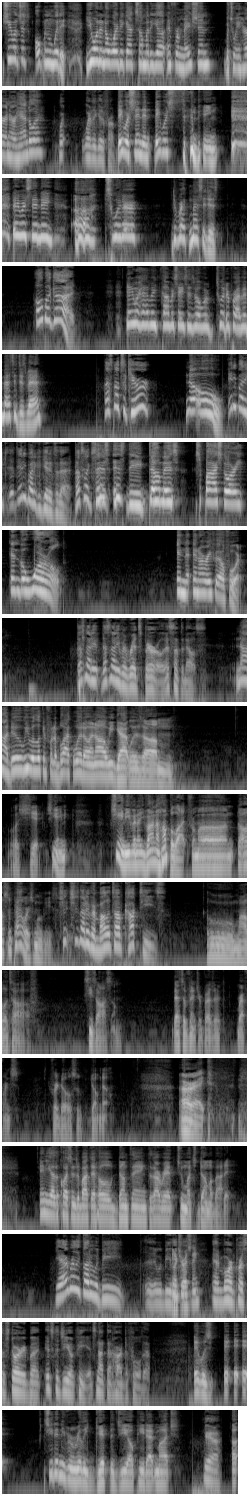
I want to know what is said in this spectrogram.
She was just open with it. You want to know where they got some of the uh, information between her and her handler? Where where did they get it from? They were sending. They were sending. They were sending uh, Twitter direct messages. Oh my god! They were having conversations over Twitter private messages, man. That's not secure. No, Anybody anybody could get into that. That's like sending, this is the dumbest spy story in the world. And the NRA fell for it. that's not that's not even Red Sparrow. That's something else. Nah, dude, we were looking for the Black Widow, and all we got was um. Well, shit, she ain't. She ain't even Ivana Humpalot from uh, the Austin Powers movies. She, she's not even Molotov cocktease. Ooh, Molotov. She's awesome. That's a Venture Brothers reference for those who don't know. All right. Any other questions about that whole dumb thing? Because I read too much dumb about it. Yeah, I really thought it would be it would be like a, Interesting. and more impressive story, but it's the GOP. It's not that hard to fool them. it was it, it, it she didn't even really get the GOP that much. Yeah. Uh,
